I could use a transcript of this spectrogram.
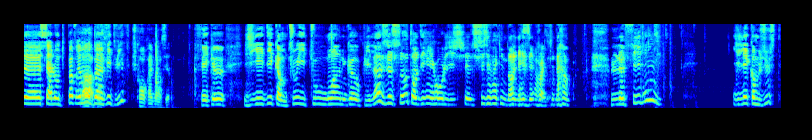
euh, ça l'ôte pas vraiment Ah, ben vite vite. Je comprends le concept. Fait que j'y ai dit comme 3 2 1 go puis là je saute, on dirait holy shit, je suis dans les airs right now. Le feeling il est comme juste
